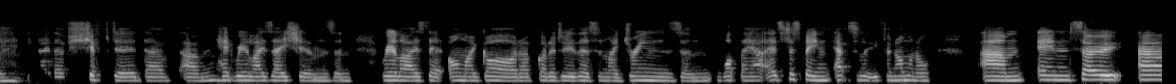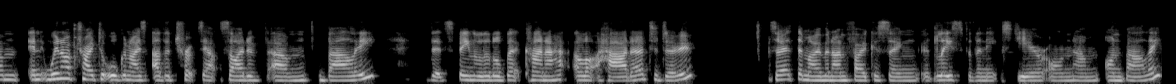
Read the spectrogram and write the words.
you know, they've shifted, they've um, had realizations and realized that oh my god, I've got to do this and my dreams and what they are. It's just been absolutely phenomenal um, and so um, and when i've tried to organize other trips outside of um, bali that's been a little bit kind of a lot harder to do so at the moment i'm focusing at least for the next year on um, on bali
